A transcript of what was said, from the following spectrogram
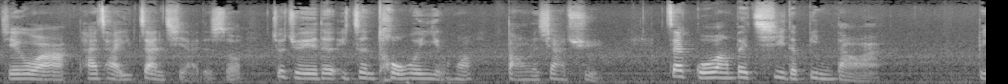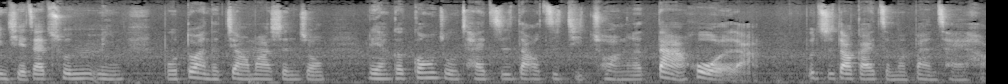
结果啊，他才一站起来的时候，就觉得一阵头昏眼花，倒了下去。在国王被气得病倒啊，并且在村民不断的叫骂声中，两个公主才知道自己闯了大祸了啦，不知道该怎么办才好。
